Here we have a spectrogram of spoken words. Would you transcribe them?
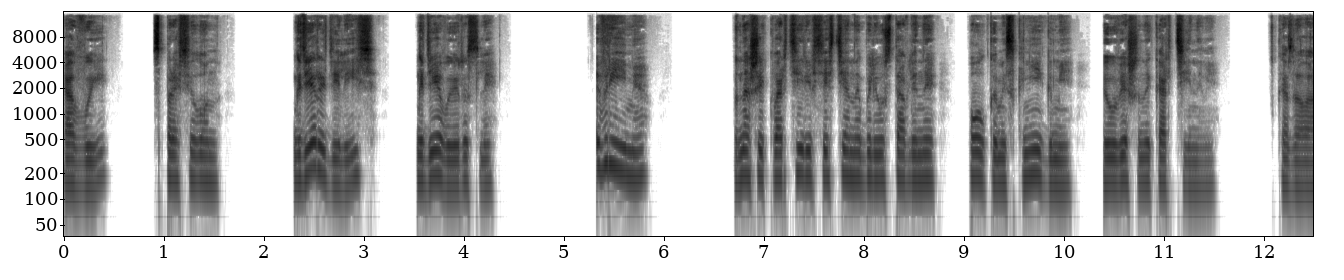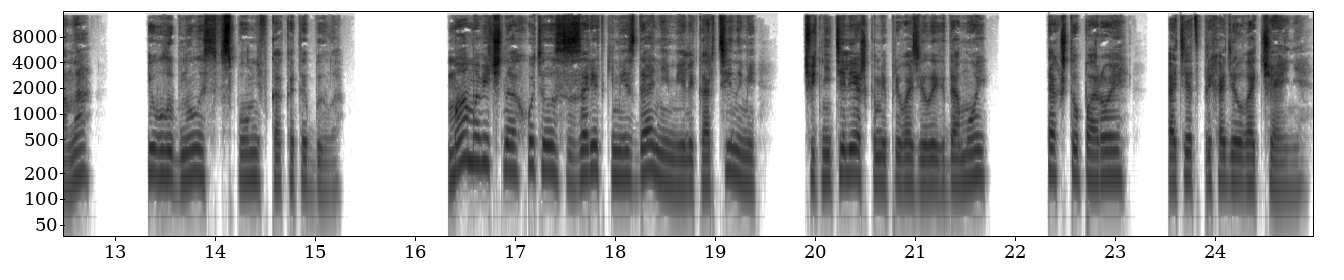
«А вы?» — спросил он. «Где родились? Где выросли?» «В Риме. В нашей квартире все стены были уставлены полками с книгами и увешаны картинами», — сказала она и улыбнулась, вспомнив, как это было. Мама вечно охотилась за редкими изданиями или картинами, чуть не тележками привозила их домой, так что порой отец приходил в отчаяние.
